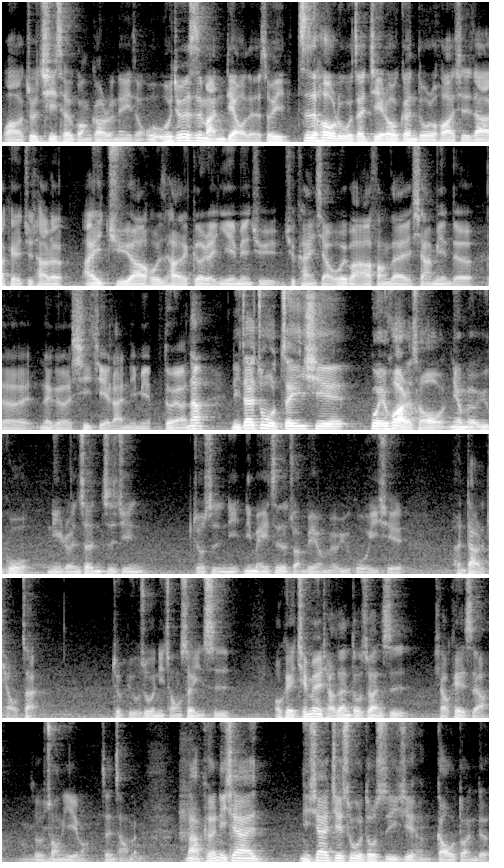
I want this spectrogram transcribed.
哇，就汽车广告的那一种。我我觉得是蛮屌的。所以之后如果再揭露更多的话，其实大家可以去他的 IG 啊，或者他的个人页面去去看一下。我会把它放在下面的的那个细节栏里面。对啊，那你在做这一些规划的时候，你有没有遇过你人生至今，就是你你每一次的转变有没有遇过一些很大的挑战？就比如说，你从摄影师，OK，前面的挑战都算是小 case 啊，就创业嘛，正常的。那可能你现在你现在接触的都是一些很高端的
